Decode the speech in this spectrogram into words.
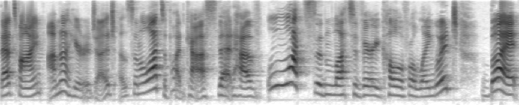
that's fine. I'm not here to judge. I listen to lots of podcasts that have lots and lots of very colorful language, but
